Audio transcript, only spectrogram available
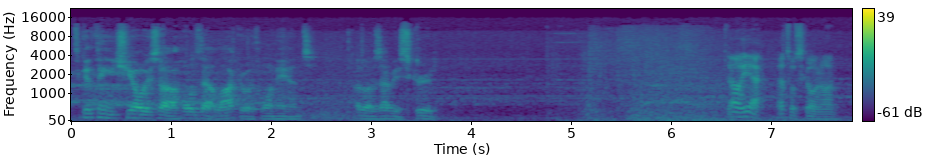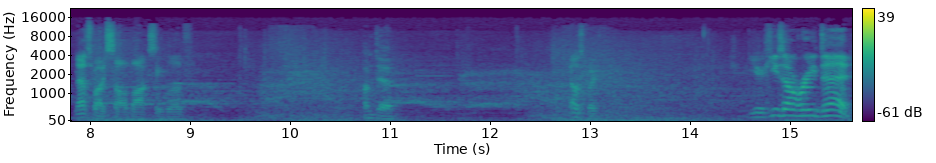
It's a good thing she always uh, holds that locker with one hand. Otherwise, I'd be screwed. Oh yeah, that's what's going on. That's why I saw a boxing glove. I'm dead. That was quick. you he's already dead.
